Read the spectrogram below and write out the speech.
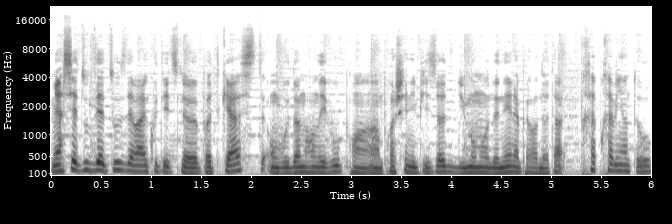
Merci à toutes et à tous d'avoir écouté ce podcast. On vous donne rendez-vous pour un prochain épisode du moment donné, la période data, très très bientôt.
